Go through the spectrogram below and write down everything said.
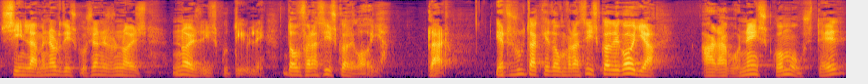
sin la menor discusión, eso no es, no es discutible. Don Francisco de Goya, claro. Y resulta que don Francisco de Goya, aragonés como usted,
